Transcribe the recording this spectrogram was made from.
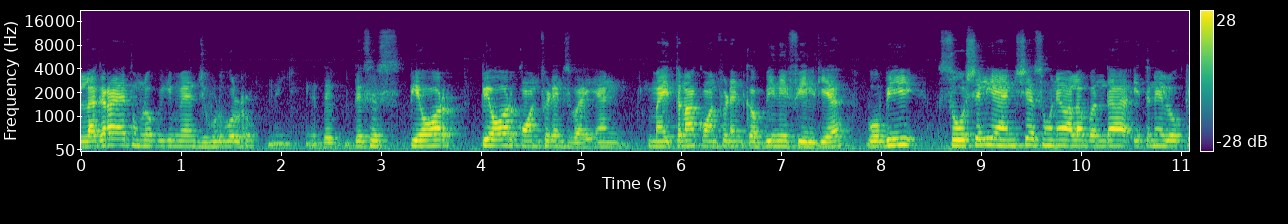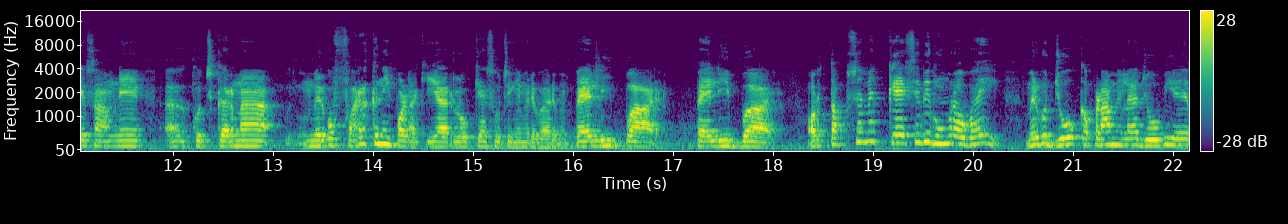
लग रहा है तुम लोग को मैं झूठ बोल रहा हूँ? नहीं। This is pure pure confidence भाई। एंड मैं इतना कॉन्फिडेंट कभी नहीं फील किया। वो भी सोशली एंशियस होने वाला बंदा इतने लोग के सामने आ, कुछ करना मेरे को फ़र्क नहीं पड़ा कि यार लोग क्या सोचेंगे मेरे बारे में। पहली बार पहली बार। और तब से मैं कैसे भी घूम रहा हूँ भाई। मेरे को जो कपड़ा मिला, जो भी है,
